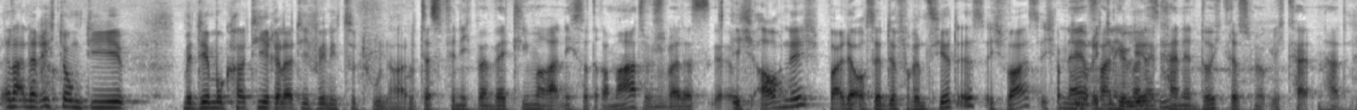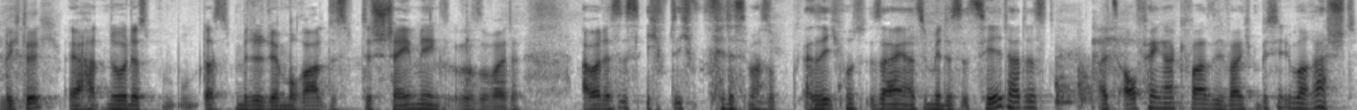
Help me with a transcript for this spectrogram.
in eine Richtung, die mit Demokratie relativ wenig zu tun hat. Gut, das finde ich beim Weltklimarat nicht so dramatisch, weil das. Äh, Ich auch nicht, weil der auch sehr differenziert ist. Ich weiß, ich habe naja, richtig weil er gelesen. keine Durchgriffsmöglichkeiten hat. Richtig. Er hat nur das, das Mittel der Moral, des, des Shamings oder so weiter. Aber das ist, ich, ich finde das immer so, also ich muss sagen, als du mir das erzählt hattest, als Aufhänger quasi, war ich ein bisschen überrascht.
